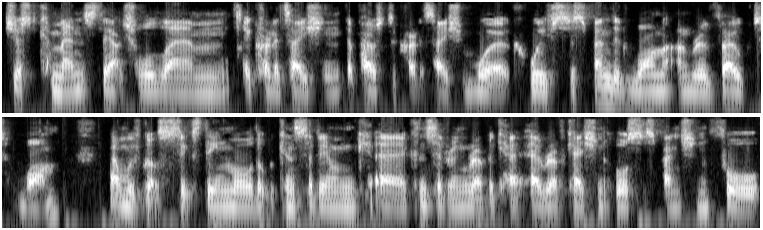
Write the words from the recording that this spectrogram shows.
just commenced the actual um, accreditation, the post accreditation work, we've suspended one and revoked one, and we've got 16 more that we're considering uh, considering revoca- uh, revocation or suspension for.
